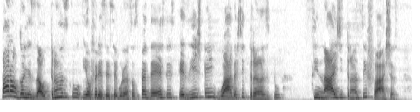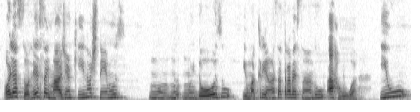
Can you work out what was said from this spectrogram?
Para organizar o trânsito e oferecer segurança aos pedestres, existem guardas de trânsito, sinais de trânsito e faixas. Olha só, nessa imagem aqui nós temos um, um, um idoso e uma criança atravessando a rua e o,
